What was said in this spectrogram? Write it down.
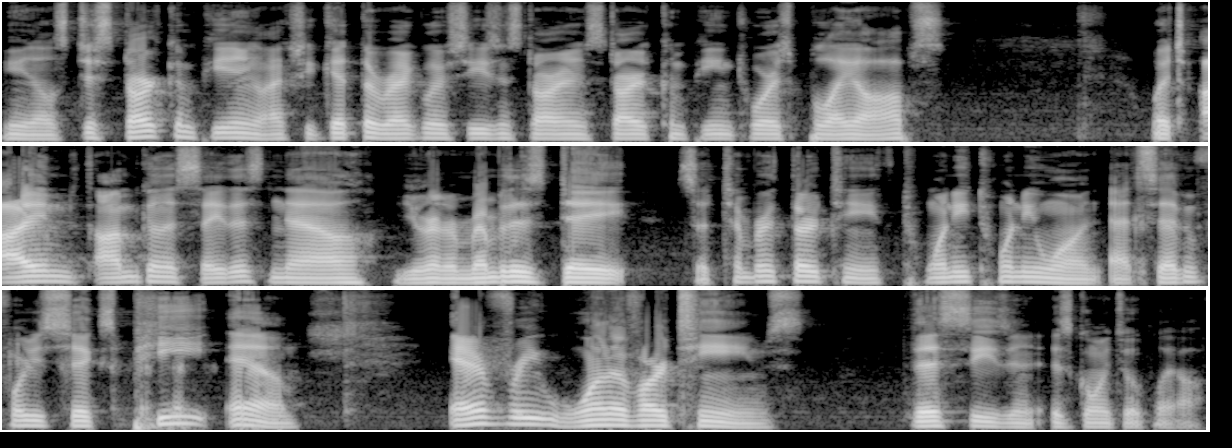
you know, just start competing. Actually, get the regular season started and start competing towards playoffs. Which I'm I'm gonna say this now. You're gonna remember this date September 13th, 2021 at 7:46 p.m. Every one of our teams this season is going to a playoff.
